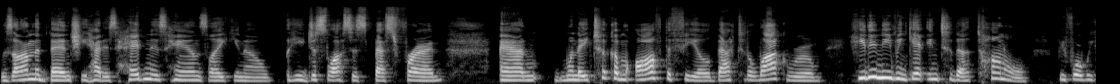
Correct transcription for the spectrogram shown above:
was on the bench. He had his head in his hands, like, you know, he just lost his best friend. And when they took him off the field back to the locker room, he didn't even get into the tunnel before we,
